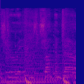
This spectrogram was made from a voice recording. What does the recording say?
strings Something terrible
